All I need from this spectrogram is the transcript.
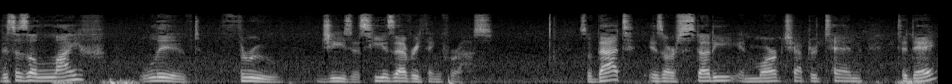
This is a life lived through Jesus. He is everything for us. So that is our study in Mark chapter 10 today.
